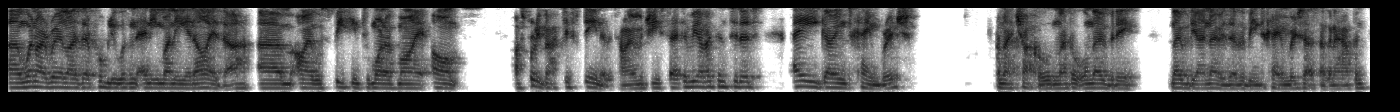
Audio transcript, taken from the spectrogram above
Um, when I realized there probably wasn't any money in either, um, I was speaking to one of my aunts. I was probably about 15 at the time, and she said, Have you ever considered A, going to Cambridge? And I chuckled and I thought, Well, nobody, nobody I know has ever been to Cambridge. That's not going to happen.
